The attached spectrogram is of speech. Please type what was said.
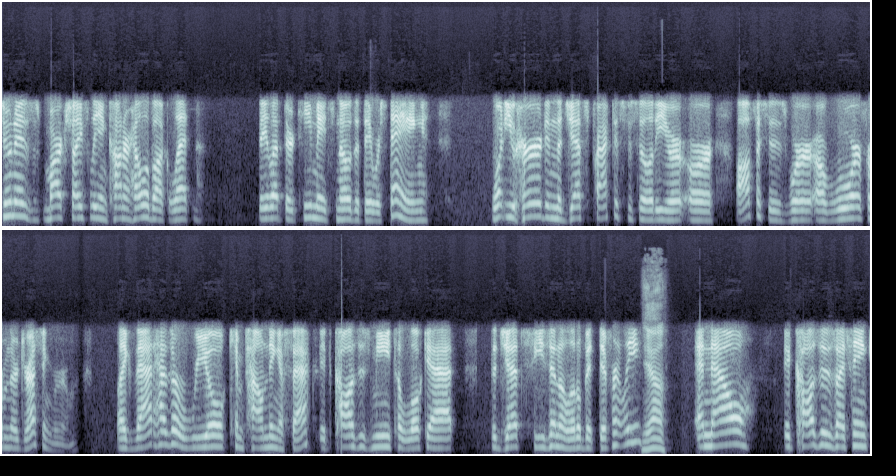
soon as Mark Scheifele and Connor Hellebuyck let they let their teammates know that they were staying, what you heard in the Jets practice facility or, or offices were a roar from their dressing room. Like that has a real compounding effect. It causes me to look at the Jets season a little bit differently. Yeah. And now it causes, I think,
